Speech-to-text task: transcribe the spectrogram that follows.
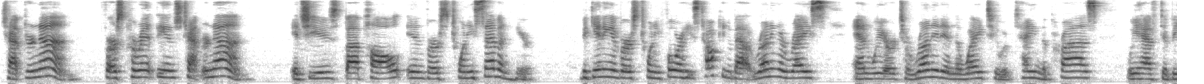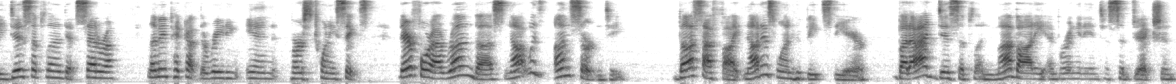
chapter 9. 1 Corinthians chapter 9. It's used by Paul in verse 27 here. Beginning in verse 24, he's talking about running a race and we are to run it in the way to obtain the prize. We have to be disciplined, etc. Let me pick up the reading in verse 26. Therefore I run thus, not with uncertainty. Thus I fight, not as one who beats the air, but I discipline my body and bring it into subjection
